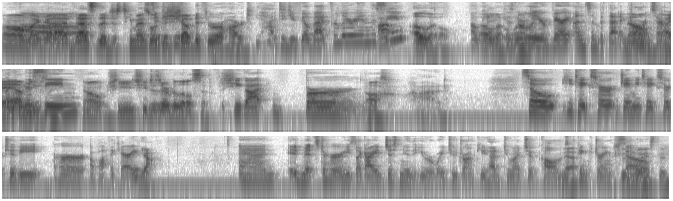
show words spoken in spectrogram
oh my god, that's the just. He might as well So just did you- shoved it through her heart. Yeah. Did you feel bad for Laoghaire in this ah, scene? A little. a Okay, little. because I normally did. you're very unsympathetic no, towards her, I but am in this usually. scene, No, she she deserved a little sympathy. she got burned. Oh, hard. So he takes her. Jamie takes her to the her apothecary. Yeah. And admits to her he's like i just knew that you were way too drunk you'd had too much of Colum's Yeah. pink drink She so wasted.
